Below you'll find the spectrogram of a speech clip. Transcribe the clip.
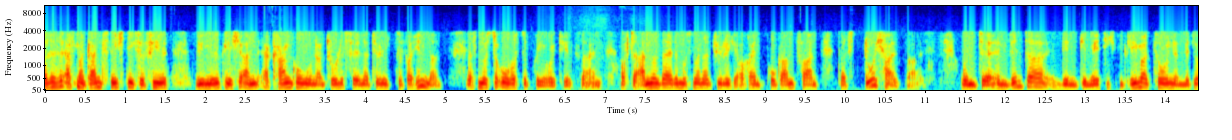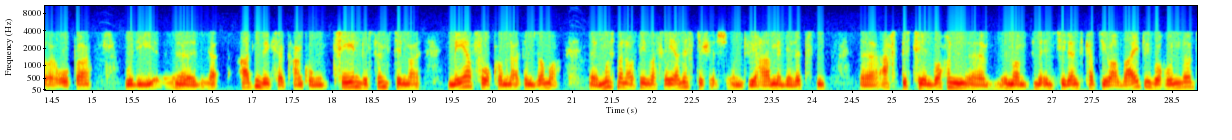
Also es ist erstmal ganz wichtig, so viel wie möglich an Erkrankungen und an Todesfällen natürlich zu verhindern. Das muss die oberste Priorität sein. Auf der anderen Seite muss man natürlich auch ein Programm fahren, das durchhaltbar ist. Und äh, im Winter, den gemäßigten Klimazonen in Mitteleuropa, wo die äh, Atemwegserkrankungen 10 bis 15 Mal mehr vorkommen als im Sommer, äh, muss man auch sehen, was realistisch ist. Und wir haben in den letzten acht bis zehn Wochen äh, immer eine Inzidenz gehabt, die war weit über 100.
